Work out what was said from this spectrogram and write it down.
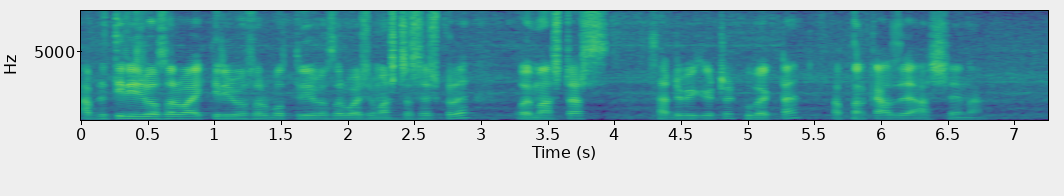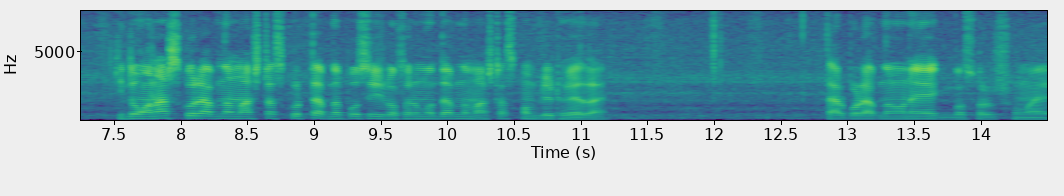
আপনি তিরিশ বছর বা একত্রিশ বছর, বত্রিশ বছর বয়সে মাস্টার্স শেষ করে ওই মাস্টার্স সার্টিফিকেটের খুব একটা আপনার কাজে আসে না। কিন্তু অনার্স করে আপনার মাস্টার্স করতে আপনার পঁচিশ বছরের মধ্যে আপনার মাস্টার্স কমপ্লিট হয়ে যায়। তারপরে আপনার অনেক বছর সময়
